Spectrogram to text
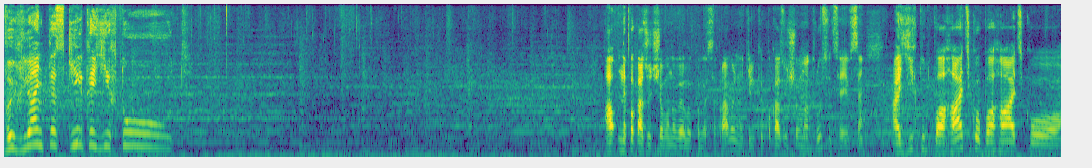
Ви гляньте, скільки їх тут. А не покажуть, що воно вилупилося, правильно? Тільки показують, що воно труситься і все. А їх тут багатько-багатько.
